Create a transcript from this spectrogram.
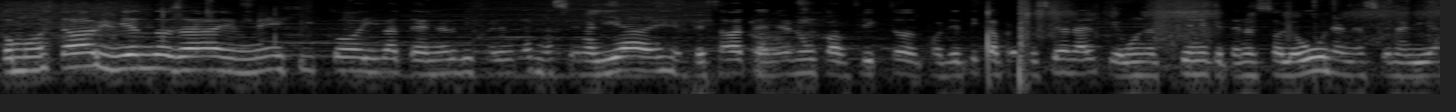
como estaba viviendo ya en México, iba a tener diferentes nacionalidades, empezaba a tener un conflicto de política profesional que uno tiene que tener solo una nacionalidad.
